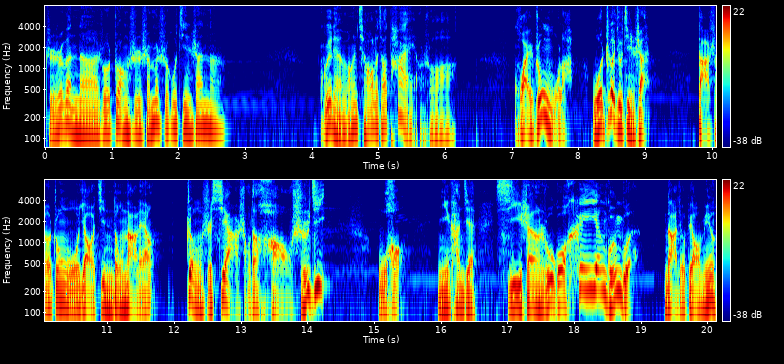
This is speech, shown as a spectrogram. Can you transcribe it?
只是问他说：“壮士什么时候进山呢？”鬼脸王瞧了瞧太阳，说：“快中午了，我这就进山。大蛇中午要进洞纳凉，正是下手的好时机。午后，你看见西山如果黑烟滚滚，那就表明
